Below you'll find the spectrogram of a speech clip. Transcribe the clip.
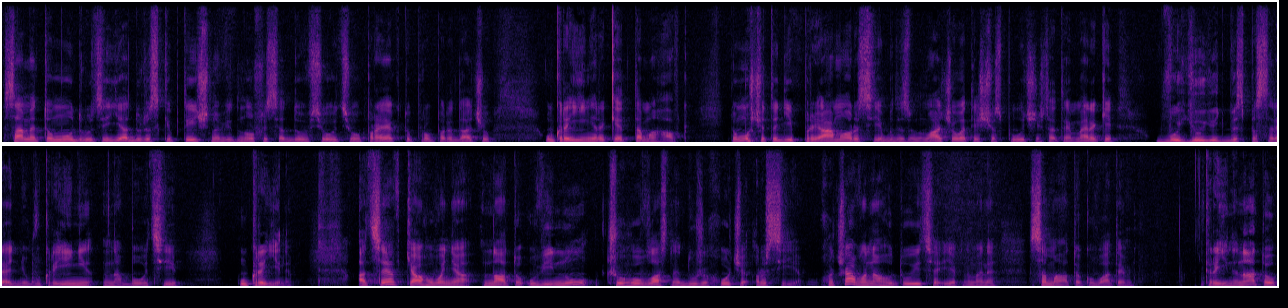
Саме тому, друзі, я дуже скептично відношуся до всього цього проєкту про передачу Україні ракет Тамагавк. Тому що тоді прямо Росія буде звинувачувати, що Сполучені Штати Америки воюють безпосередньо в Україні на боці України. А це втягування НАТО у війну, чого власне дуже хоче Росія. Хоча вона готується, як на мене, сама атакувати країни НАТО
